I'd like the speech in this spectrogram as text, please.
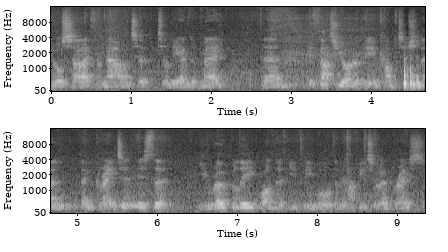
your side from now until, until the end of May. Um, if that's European competition, then, then great. Is the Europa League one that you'd be more than happy to embrace?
